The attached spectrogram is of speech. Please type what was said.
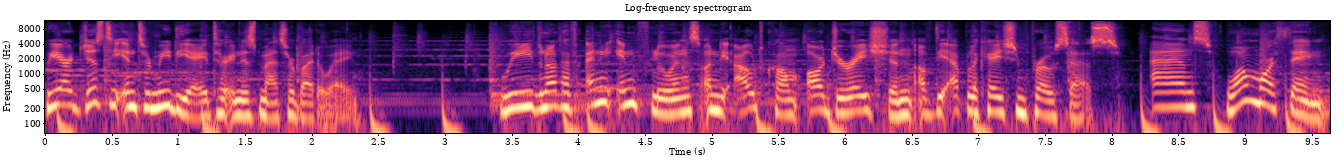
We are just the intermediator in this matter, by the way. We do not have any influence on the outcome or duration of the application process. And one more thing.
